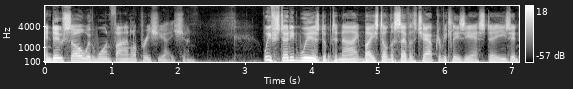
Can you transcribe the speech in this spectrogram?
And do so with one final appreciation. We've studied wisdom tonight based on the seventh chapter of Ecclesiastes, and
